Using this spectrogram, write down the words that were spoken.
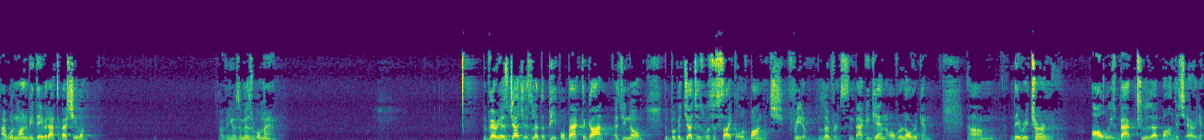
I wouldn't want to be David after Bathsheba. I think he was a miserable man. The various judges led the people back to God. As you know, the book of Judges was a cycle of bondage, freedom, deliverance, and back again, over and over again. Um, they return always back to that bondage area.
